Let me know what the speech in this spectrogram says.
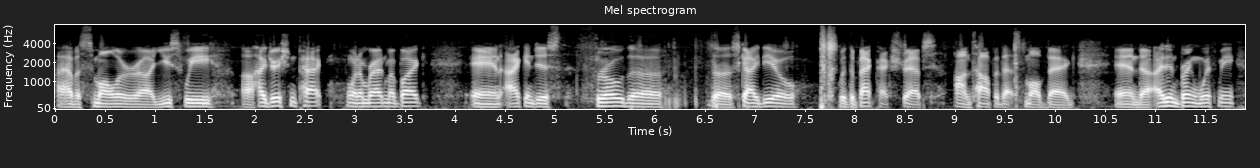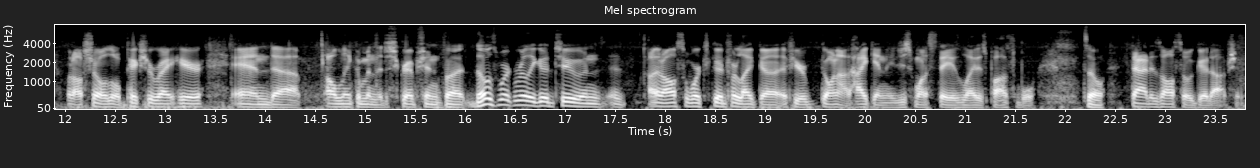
I have a smaller uh, USWE uh, hydration pack when I'm riding my bike and I can just throw the, the Skydio with the backpack straps on top of that small bag. And uh, I didn't bring them with me, but I'll show a little picture right here and uh, I'll link them in the description. But those work really good too. And it also works good for like uh, if you're going out hiking and you just want to stay as light as possible. So that is also a good option.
